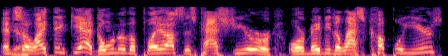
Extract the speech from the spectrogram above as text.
And so I think, yeah, going to the playoffs this past year, or or maybe the last couple of years,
